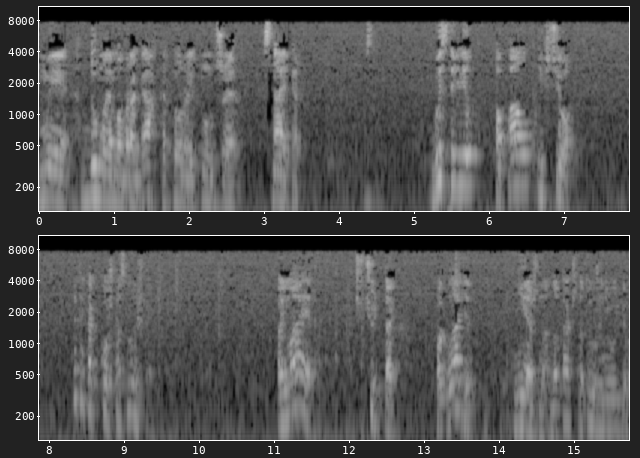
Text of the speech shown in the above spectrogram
мы думаем о врагах, которые тут же снайпер. Выстрелил, попал и все. Это как кошка с мышкой. Поймает, чуть-чуть так погладит нежно, но так, что ты уже не уйдешь.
